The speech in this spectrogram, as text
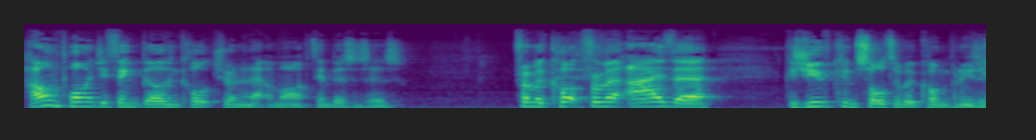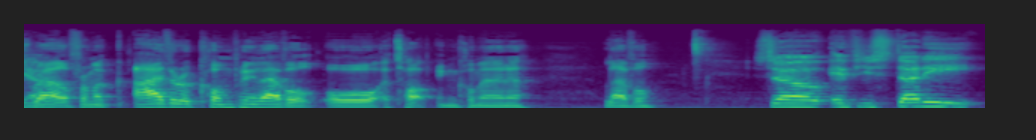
How important do you think building culture in a network marketing business is? From a from a, either because you've consulted with companies as Yeah. well, from a, either a company level or a top income earner level. So if you study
